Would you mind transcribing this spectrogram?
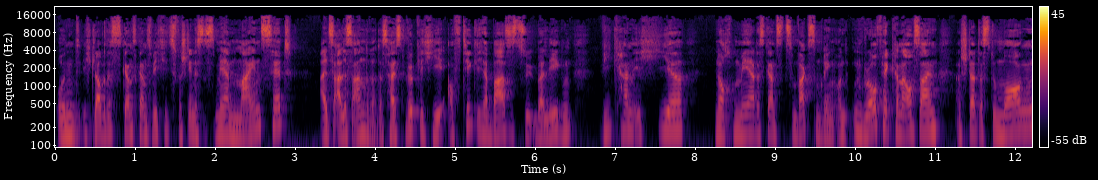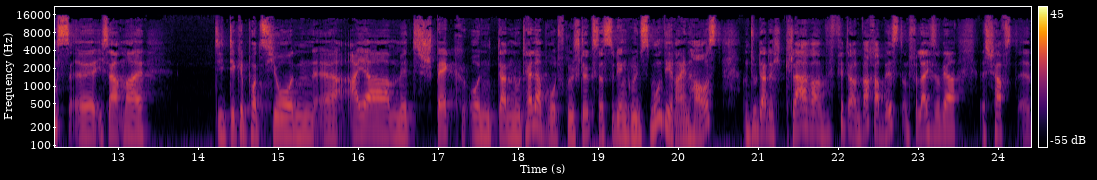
Und ich glaube, das ist ganz, ganz wichtig zu verstehen. Das ist mehr ein Mindset als alles andere. Das heißt wirklich je auf täglicher Basis zu überlegen, wie kann ich hier noch mehr das Ganze zum Wachsen bringen. Und ein Growth Hack kann auch sein, anstatt dass du morgens, äh, ich sag mal, die dicke Portion äh, Eier mit Speck und dann Nutella-Brot frühstückst, dass du dir einen grünen Smoothie reinhaust und du dadurch klarer, fitter und wacher bist und vielleicht sogar es schaffst, äh,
